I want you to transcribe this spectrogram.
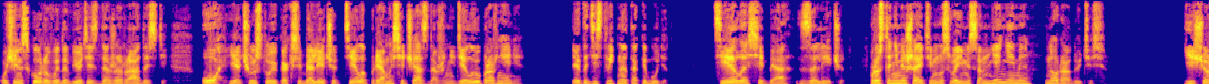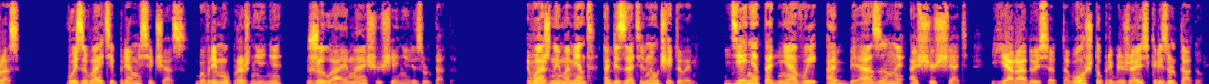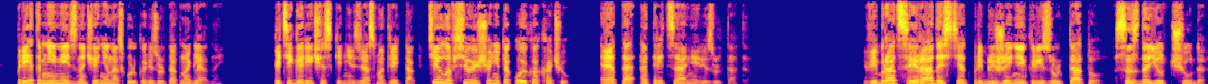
Очень скоро вы добьетесь даже радости. «О, я чувствую, как себя лечит тело прямо сейчас, даже не делаю упражнения». Это действительно так и будет. Тело себя залечит. Просто не мешайте ему своими сомнениями, но радуйтесь. Еще раз. Вызывайте прямо сейчас, во время упражнения, желаемое ощущение результата. Важный момент обязательно учитываем. День ото дня вы обязаны ощущать. Я радуюсь от того, что приближаюсь к результату. При этом не имеет значения, насколько результат наглядный. Категорически нельзя смотреть так. Тело все еще не такое, как хочу. Это отрицание результата. Вибрации радости от приближения к результату создают чудо.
